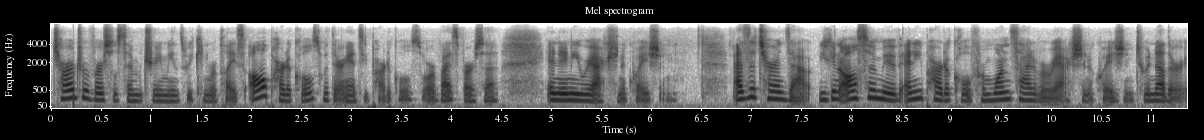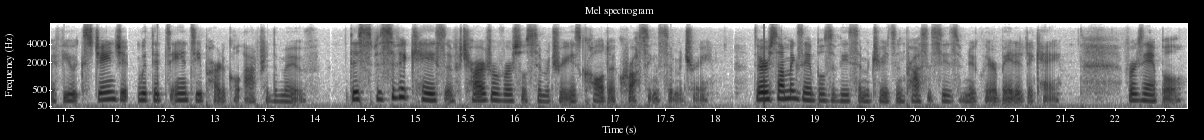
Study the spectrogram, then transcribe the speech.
Charge reversal symmetry means we can replace all particles with their antiparticles, or vice versa, in any reaction equation. As it turns out, you can also move any particle from one side of a reaction equation to another if you exchange it with its antiparticle after the move. This specific case of charge reversal symmetry is called a crossing symmetry. There are some examples of these symmetries in processes of nuclear beta decay. For example,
